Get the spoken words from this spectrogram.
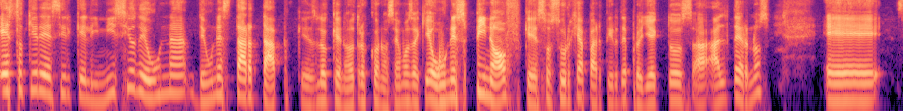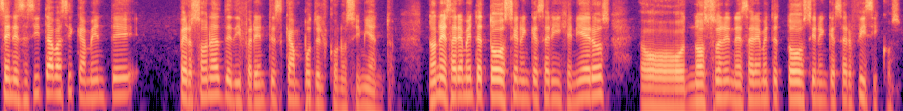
esto quiere decir que el inicio de una, de startup, que es lo que nosotros conocemos aquí, o un spin-off, que eso surge a partir de proyectos alternos, eh, se necesita básicamente personas de diferentes campos del conocimiento. No necesariamente todos tienen que ser ingenieros o no son necesariamente todos tienen que ser físicos.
